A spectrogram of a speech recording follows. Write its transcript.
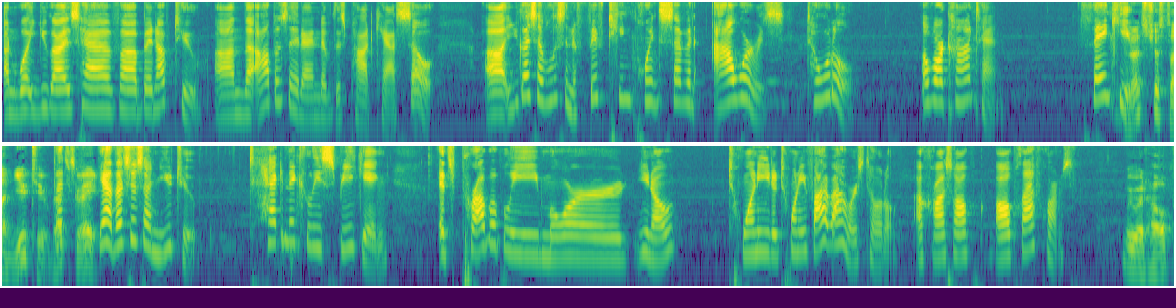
on what you guys have uh, been up to on the opposite end of this podcast. So, uh, you guys have listened to 15.7 hours total of our content. Thank you. That's just on YouTube. That's, great. Yeah, that's just on YouTube. Technically speaking, it's probably more, you know, 20 to 25 hours total across all all platforms We would hope.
